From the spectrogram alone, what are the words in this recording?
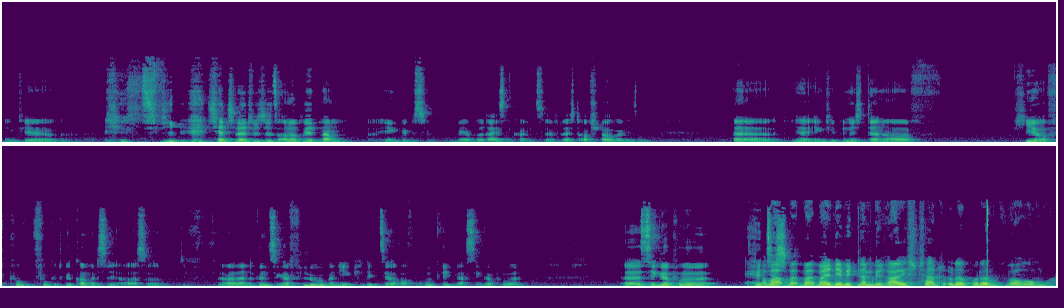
irgendwie, ich hätte natürlich jetzt auch noch Vietnam irgendwie ein bisschen mehr bereisen können. Das wäre vielleicht auch schlau gewesen. Äh, ja, irgendwie bin ich dann auf hier auf Phuket gekommen. Das also, war dann ein günstiger Flug und irgendwie liegt sie auch auf dem Rückweg nach Singapur. Äh, Singapur hätte Aber weil der Vietnam gereicht hat oder, oder warum?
